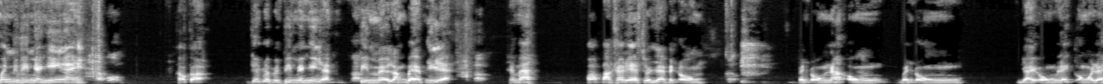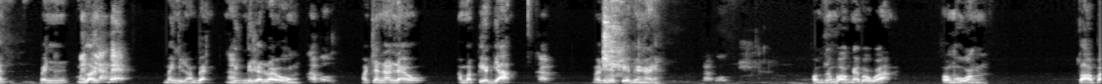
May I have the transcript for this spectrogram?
ไม่มีพิมพ์อย่างนี้ไงครับผม เขาก็คิดว่าเป็นพิมพ์อย่างนี้แหละครับ พิมพ์หลังแบบนี้แหละครับ ใช่ไหมเพราะปากทะเลส่วนใหญ่เป็นองค์ ครับ เป็นองค์นะองค์เป็นองค์ ใหญ่องค์เล็กองค์อะไรเป็นไม่ร้อยมีหลังแบบ ไม่มีหลังแบบครับมีมีแต่ร้อยองค์ ครับผม เพราะฉะนั้นแล้วเอามาเปรียบยากครับ ไม่รู้จะเปรียบยังไง ครับผม ผมถึงบอกไงบอกว่า ผมห่วง ต่อไป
